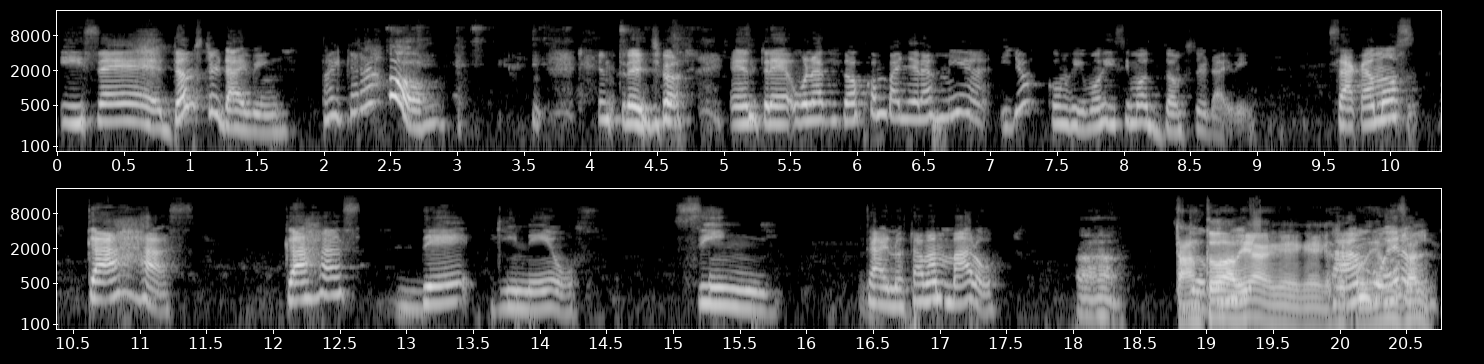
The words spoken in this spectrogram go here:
hice dumpster diving. ¡Ay, carajo! Entre yo, entre unas dos compañeras mías y yo cogimos, hicimos dumpster diving. Sacamos cajas, cajas de guineos sin, o sea, no estaban malos, Ajá. Están Yo todavía que, que- que se podían buenos. usar.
